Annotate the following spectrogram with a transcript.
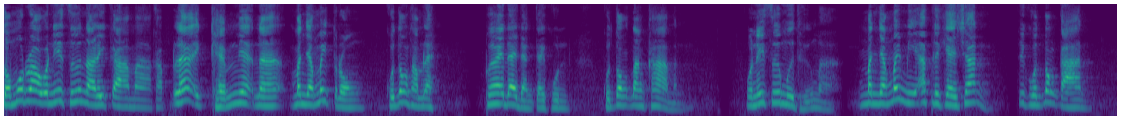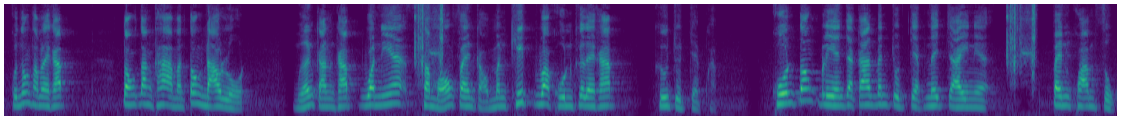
สมมุติว่าวันนี้ซื้อนาฬิกามาครับ และไอ้เข็มเนี่ยนะมันยังไม่ตรง คุณต้องทำอะไร เพื่อให้ได้ดั่งใจคุณ คุณต้องตั้งค่ามัน วันนี้ซื้อมือถือมา มันยังไม่มีแอปพลิเคชันที่คุณต้องการ คุณต้องทำอะไรครับ ต้องตั้งค่ามันต้องดาวน์โหลด เหมือนกันครับ วันนี้สมองแฟนเก่ามันคิดว่าคุณคืออะไรครับ คือจุดเจ็บครับ คุณต้องเปลี่ยนจากการเป็นจุดเจ็บในใจเนี่ย เป็นความสุข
